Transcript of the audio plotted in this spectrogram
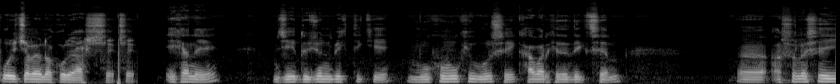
পরিচালনা করে আসছে। এখানে যে দুজন ব্যক্তিকে মুখোমুখি বসে খাবার খেতে দেখছেন আসলে সেই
